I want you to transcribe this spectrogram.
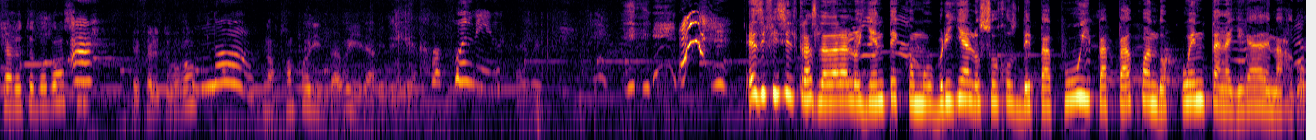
faire le toboggan aussi Tu veux faire le toboggan Non. Non, trampoline, bah oui, il. Eh oui. Es difícil trasladar al oyente cómo brillan los ojos de Papú y Papá cuando cuentan la llegada de Margot.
